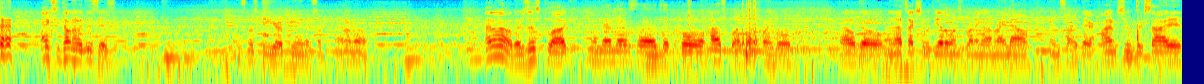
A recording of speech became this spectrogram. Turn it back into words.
I actually don't know what this is. This must be European or something. I don't know. I don't know. There's this plug, and then there's a typical house plug, 120 volt. That'll go, and that's actually what the other one's running on right now inside there. I'm super excited.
